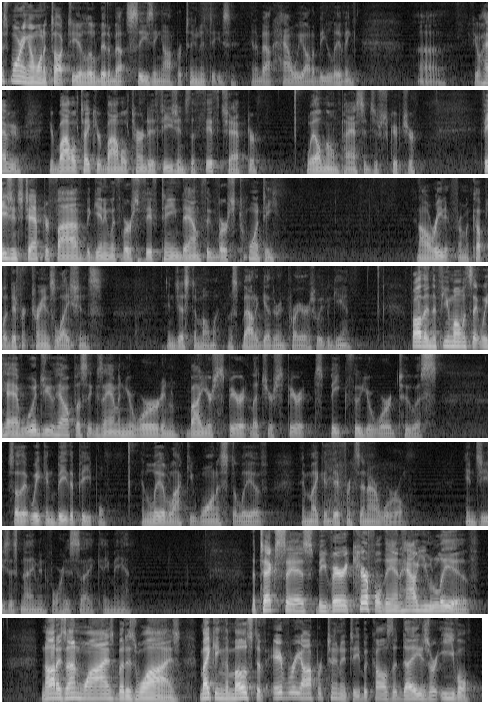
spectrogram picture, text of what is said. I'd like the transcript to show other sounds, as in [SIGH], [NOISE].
This morning, I want to talk to you a little bit about seizing opportunities and about how we ought to be living. Uh, if you'll have your, your Bible, take your Bible, turn to Ephesians, the fifth chapter, well known passage of Scripture. Ephesians chapter 5, beginning with verse 15 down through verse 20. And I'll read it from a couple of different translations in just a moment. Let's bow together in prayer as we begin. Father, in the few moments that we have, would you help us examine your word and by your Spirit let your Spirit speak through your word to us so that we can be the people and live like you want us to live and make a difference in our world. In Jesus' name and for his sake, amen. The text says, Be very careful then how you live, not as unwise, but as wise making the most of every opportunity because the days are evil.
